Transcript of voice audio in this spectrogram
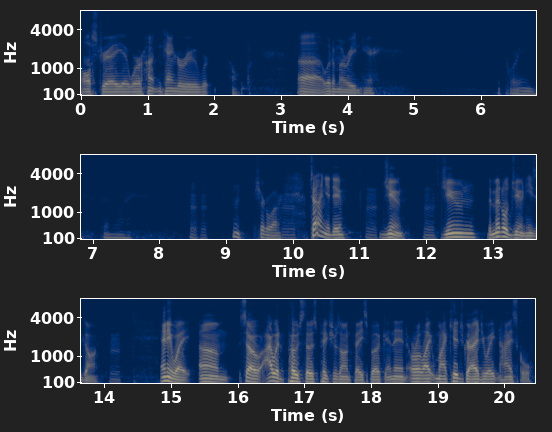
Australia, we're hunting kangaroo. We're oh, uh, what am I reading here? Reporting February. Hmm, sugar water. I'm telling you, dude. June, June, the middle of June, he's gone. Anyway, um, so I would post those pictures on Facebook, and then, or like my kids graduate in high school.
